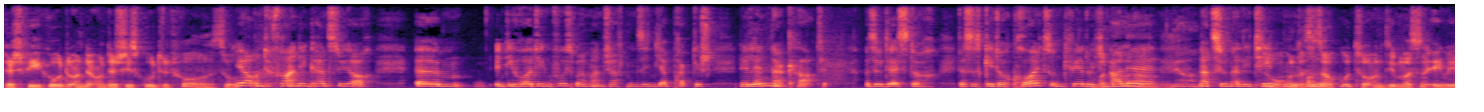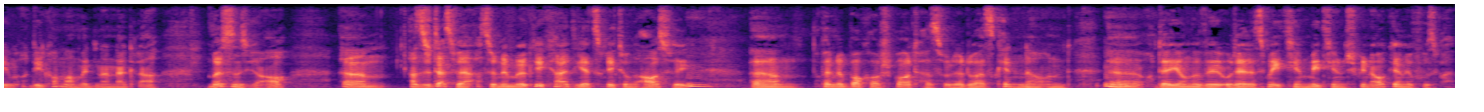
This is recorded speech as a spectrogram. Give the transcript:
der spielt gut und der, und der schießt gute Tore. So. Ja, und vor allen Dingen kannst du ja auch, ähm, die heutigen Fußballmannschaften sind ja praktisch eine Länderkarte. Also das ist doch, das ist, geht doch kreuz und quer durch Wunderbar, alle ja. Nationalitäten. So, und das ist auch gut so. Und die müssen irgendwie, und die kommen auch miteinander klar. Müssen sie auch. Ähm, also das wäre also eine Möglichkeit jetzt Richtung Ausweg. Ähm, wenn du Bock auf Sport hast oder du hast Kinder und, äh, und der Junge will oder das Mädchen, Mädchen spielen auch gerne Fußball.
